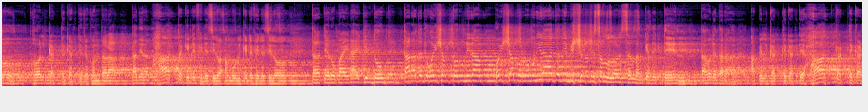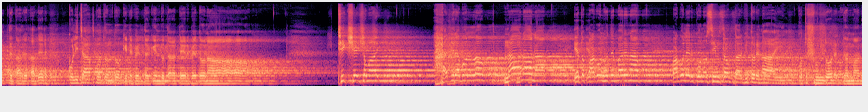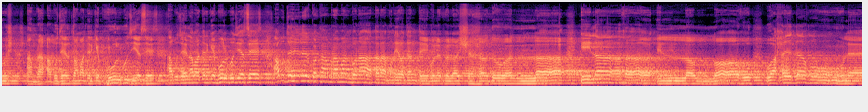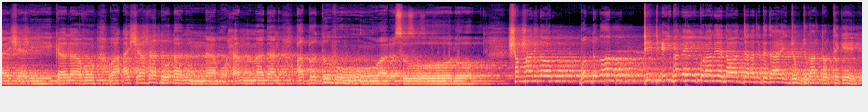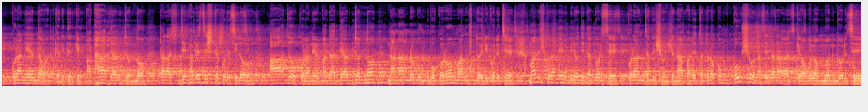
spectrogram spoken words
ফল কাটতে কাটতে যখন তারা তাদের হাতটা কেটে ফেলেছিল, আঙুল কেটে ফেলেছিল, তারা টেরো পায় নাই, কিন্তু তারা যদি ওইসব তরুণীরা ওইসব রমণীরা যদি বিশ্বনবী সাল্লা সাল্লামকে দেখতেন, তাহলে তারা আপেল কাটতে কাটতে, হাত কাটতে কাটতে তাহলে তাদের কলিচা পর্যন্ত কেটে ফেলতো, কিন্তু তারা টের পেত না। ঠিক সেই সময় হাজিরা বলল, না না না, এ তো পাগল হতে পারে না। পাগলের কোনো সিমটম তার ভিতরে নাই। কত সুন্দর একজন মানুষ। আমরা আবু জেহেল তো আমাদেরকে ভুল বুঝিয়েছে। আবু জেহেল আমাদেরকে ভুল বুঝিয়েছে। আবু জেহেলের কথা আমরা মানব না, তারা মনে অজান্তে বলে ফেল শাহাদু আল্লাহ ইলাহা ইল্লাল্লাহ ওয়াহদাহু লা শারীকা লাহু ওয়া আশহাদু আন্না মুহাম্মাদান আবদুহু ওয়া রাসূলুহু। সম্মানিত বন্ধুগণ, ঠিক এইভাবেই কোরআনের দাওয়াত যারা দিতে যায়, যুগ যুগান্তর থেকে কোরআনের দাওয়াতকারীদেরকে বাধা দেওয়ার জন্য তারা যেভাবে চেষ্টা করেছিল, আজও কোরআনের বাধা দেওয়ার জন্য নানান রকম উপকরণ মানুষ তৈরি করেছে। মানুষ কোরআনের বিরোধিতা করছে, কোরআন যাতে শুনতে না পারে, যত রকম কৌশল আছে তারা আজকে অবলম্বন করছে।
